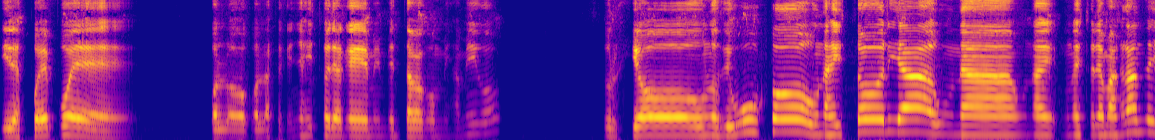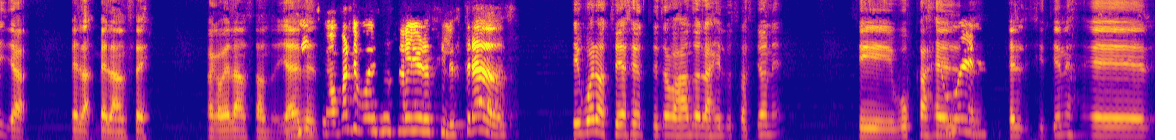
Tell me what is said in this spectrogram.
y después pues con, lo, con las pequeñas historias que me inventaba con mis amigos surgió unos dibujos, unas historias, una, una, historia más grande y ya me, lancé. Me acabé lanzando. Ya Aparte puedes hacer libros ilustrados. Sí, bueno, estoy, estoy trabajando en las ilustraciones si buscas el, si tienes el,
